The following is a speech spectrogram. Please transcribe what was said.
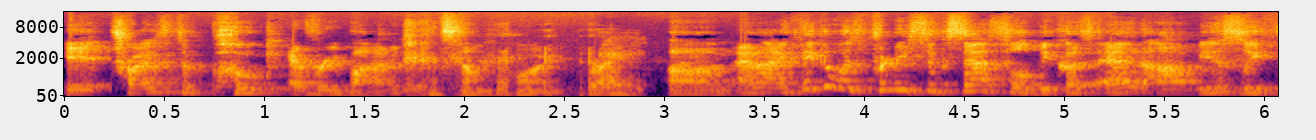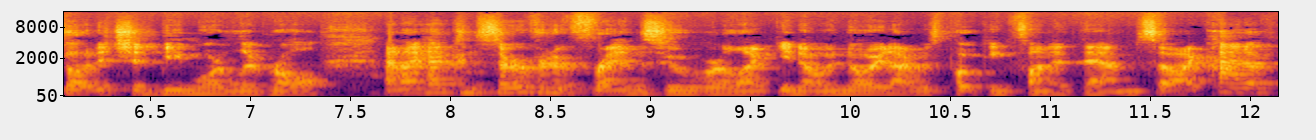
it tries to poke everybody at some point. Right. Um, and I think it was pretty successful because Ed obviously thought it should be more liberal. And I had conservative friends who were like, you know, annoyed I was poking fun at them. So I kind of,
